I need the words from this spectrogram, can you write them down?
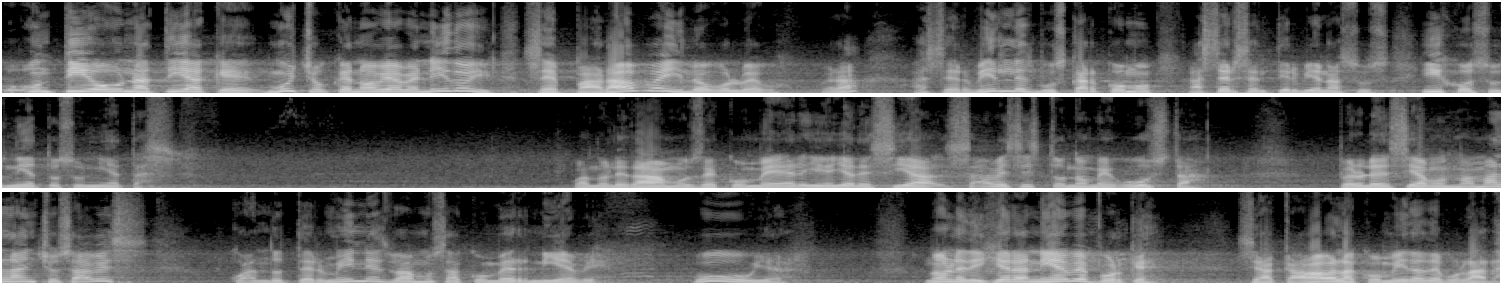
un tío, una tía que mucho que no había venido y se paraba y luego, luego, ¿verdad? A servirles, buscar cómo hacer sentir bien a sus hijos, sus nietos, sus nietas. Cuando le dábamos de comer y ella decía, sabes, esto no me gusta. Pero le decíamos, mamá Lancho, ¿sabes? Cuando termines vamos a comer nieve. Uy, no le dijera nieve porque se acababa la comida de volada.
